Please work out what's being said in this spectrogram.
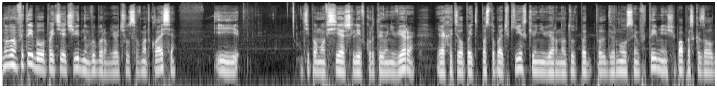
Ну, в МФТ было пойти очевидным выбором. Я учился в мат-классе, и типа мы все шли в крутые универы. Я хотел пойти поступать в Киевский универ, но тут под, подвернулся МФТ, мне еще папа сказал,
